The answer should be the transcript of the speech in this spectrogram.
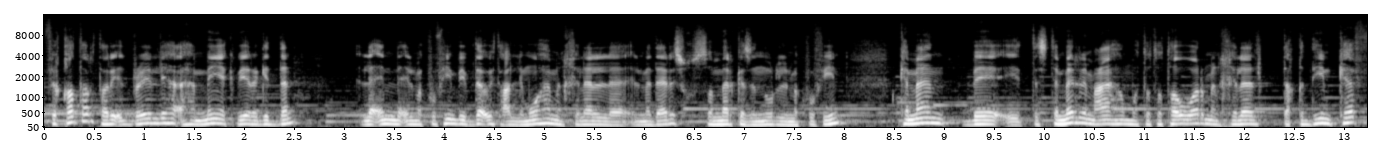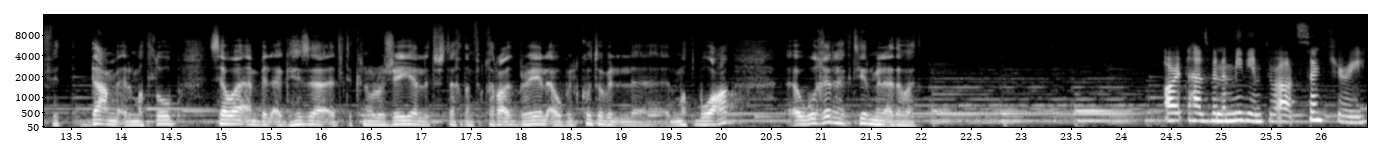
في قطر طريقة بريل لها أهمية كبيرة جدا لأن المكفوفين بيبدأوا يتعلموها من خلال المدارس خصوصا مركز النور للمكفوفين. كمان بتستمر معاهم وتتطور من خلال تقديم كافة الدعم المطلوب سواء بالأجهزة التكنولوجية اللي تستخدم في قراءة بريل أو بالكتب المطبوعة وغيرها كتير من الأدوات. Art has been a medium throughout century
